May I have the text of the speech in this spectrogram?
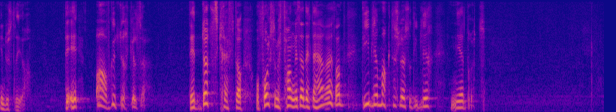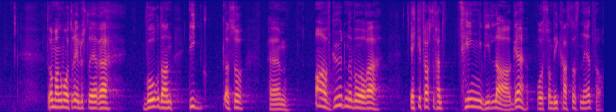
industrier. Det er avgudsdyrkelse. Det er dødskrefter. Og folk som er fanget av dette, her, sant? de blir maktesløse og de blir nedbrutt. Det er mange måter å illustrere hvordan de altså, um, Avgudene våre er ikke først og fremst ting vi lager, og som vi kaster oss ned for.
